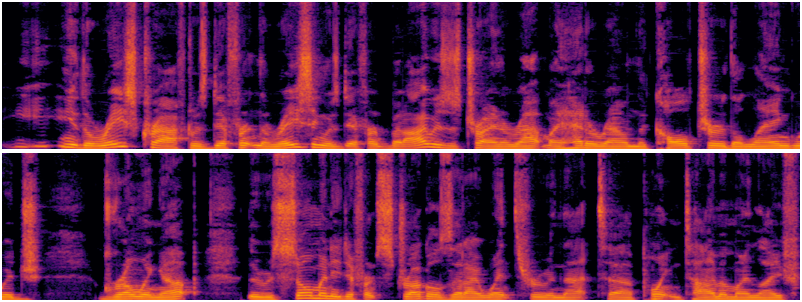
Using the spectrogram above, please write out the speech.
you know, the racecraft was different and the racing was different, but I was just trying to wrap my head around the culture, the language. Growing up, there was so many different struggles that I went through in that uh, point in time in my life,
